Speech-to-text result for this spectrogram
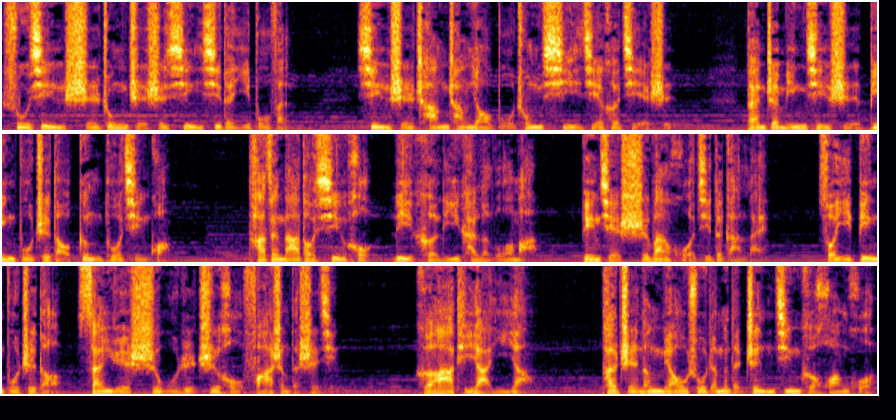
书信始终只是信息的一部分。信使常常要补充细节和解释，但这名信使并不知道更多情况。他在拿到信后立刻离开了罗马，并且十万火急地赶来，所以并不知道三月十五日之后发生的事情。和阿提亚一样，他只能描述人们的震惊和惶惑，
